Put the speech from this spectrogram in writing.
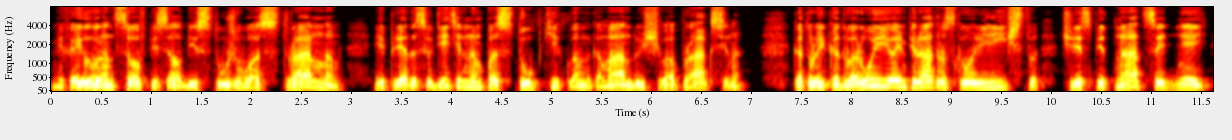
Михаил Воронцов писал Бестужеву о странном и предосудительном поступке главнокомандующего Апраксина, который ко двору ее императорского величества через пятнадцать дней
